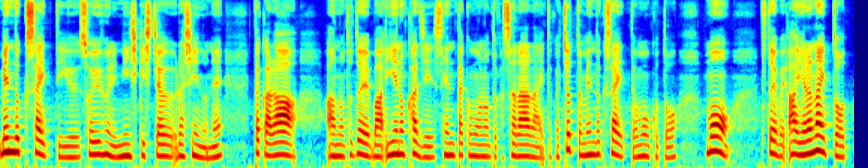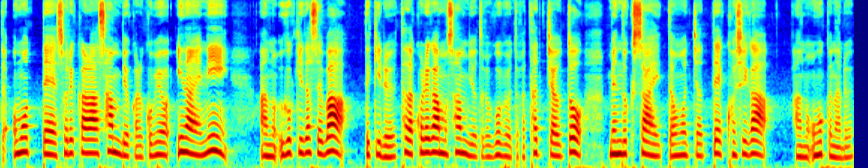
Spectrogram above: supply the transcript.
めんどくさいっていうそういう風に認識しちゃうらしいのね。だからあの例えば家の家事洗濯物とか皿洗いとかちょっとめんどくさいって思うこと。も例えばあやらないとって思ってそれから3秒から5秒以内にあの動き出せばできる。ただこれがもう3秒とか5秒とか経っちゃうとめんどくさいって思っちゃって腰があの重くなる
